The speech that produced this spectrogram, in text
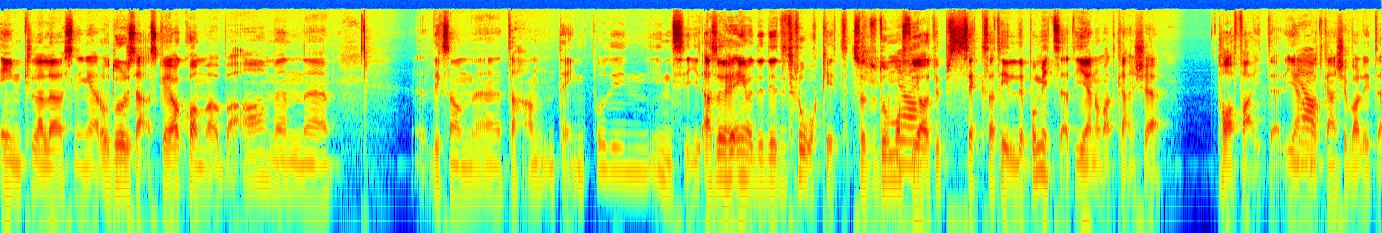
enkla lösningar och då är det så här, ska jag komma och bara, ja ah, men eh, liksom eh, ta hand, tänk på din insida. Alltså det, det, det är tråkigt. Så då måste Ja. jag typ sexa till det på mitt sätt genom att kanske ta fighter, genom Ja. att kanske vara lite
